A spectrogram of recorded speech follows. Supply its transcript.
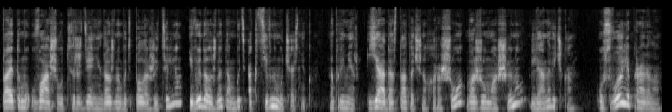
Поэтому ваше утверждение должно быть положительным, и вы должны там быть активным участником. Например, «Я достаточно хорошо вожу машину для новичка». Усвоили правила?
